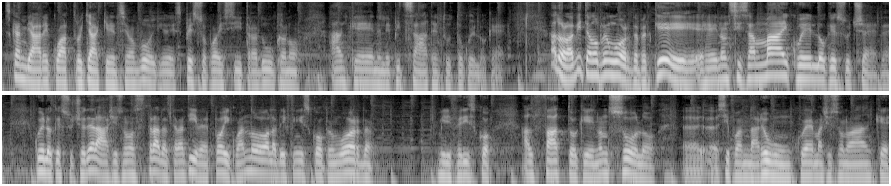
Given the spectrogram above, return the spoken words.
scambiare quattro chiacchiere insieme a voi che spesso poi si traducono anche nelle pizzate e tutto quello che è. Allora, la vita è un open world perché eh, non si sa mai quello che succede, quello che succederà, ci sono strade alternative e poi quando la definisco open world mi riferisco al fatto che non solo eh, si può andare ovunque, ma ci sono anche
